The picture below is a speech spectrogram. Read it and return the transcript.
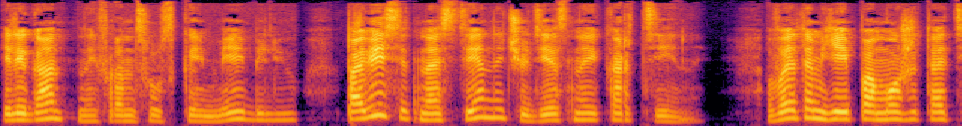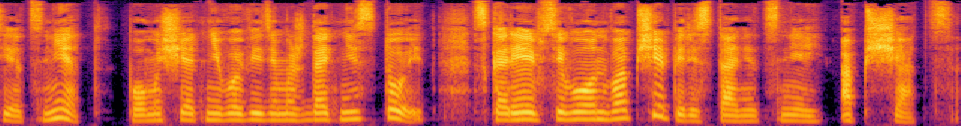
элегантной французской мебелью, повесит на стены чудесные картины. В этом ей поможет отец. Нет, помощи от него, видимо, ждать не стоит. Скорее всего, он вообще перестанет с ней общаться.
